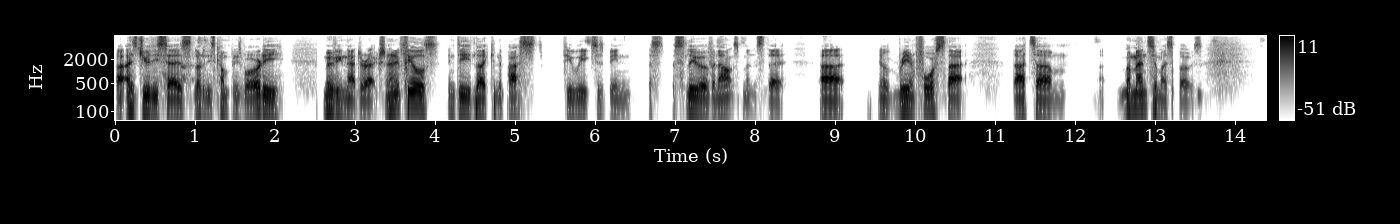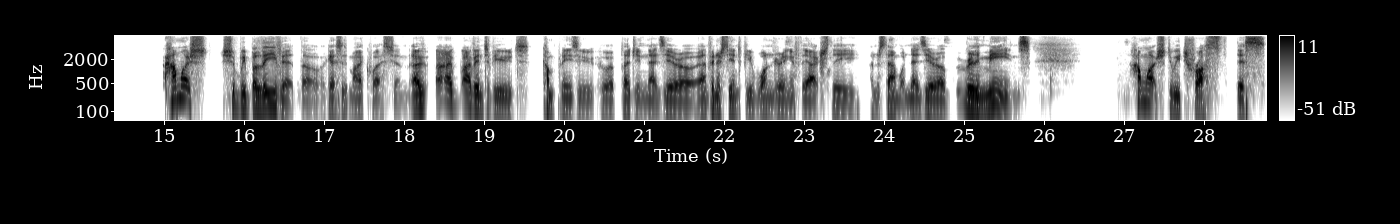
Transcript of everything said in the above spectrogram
Uh, as Julie says, a lot of these companies were already moving in that direction, and it feels indeed like in the past few weeks has been a, a slew of announcements that uh, you know reinforce that that um, momentum, I suppose. How much should we believe it, though? I guess is my question. I've, I've, interviewed companies who, who are pledging net zero and finished the interview wondering if they actually understand what net zero really means. How much do we trust this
